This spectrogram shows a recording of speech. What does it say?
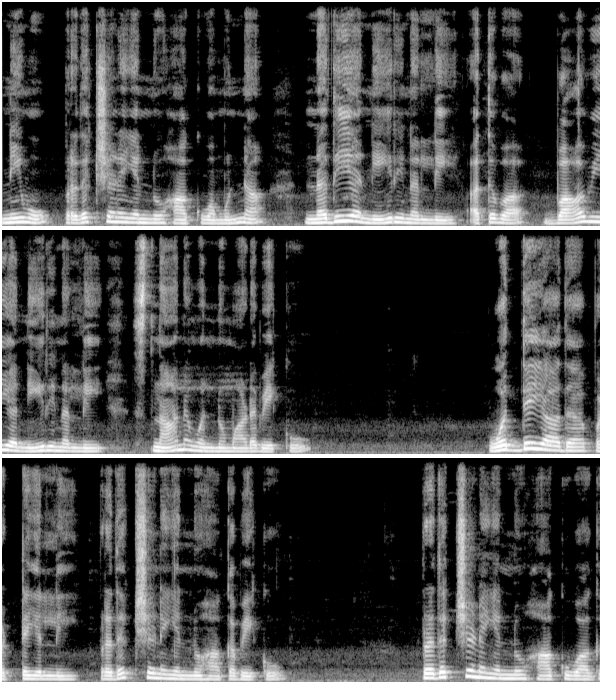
ನೀವು ಪ್ರದಕ್ಷಿಣೆಯನ್ನು ಹಾಕುವ ಮುನ್ನ ನದಿಯ ನೀರಿನಲ್ಲಿ ಅಥವಾ ಬಾವಿಯ ನೀರಿನಲ್ಲಿ ಸ್ನಾನವನ್ನು ಮಾಡಬೇಕು. ಒದ್ದೆಯಾದ ಬಟ್ಟೆಯಲ್ಲಿ ಪ್ರದಕ್ಷಿಣೆಯನ್ನು ಹಾಕಬೇಕು. ಪ್ರದಕ್ಷಿಣೆಯನ್ನು ಹಾಕುವಾಗ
